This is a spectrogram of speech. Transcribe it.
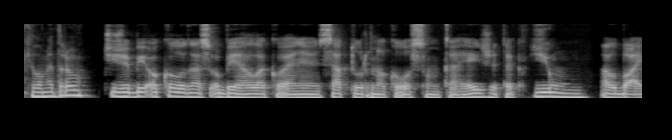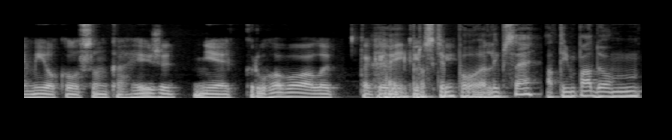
kilometrov. Čiže by okolo nás obiehal ako, ja neviem, Saturn okolo Slnka, hej, že tak žum, alebo aj my okolo Slnka, hej, že nie kruhovo, ale tak Hej, proste po elipse a tým pádom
